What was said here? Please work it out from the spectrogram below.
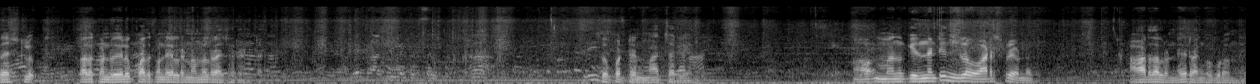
బెస్ట్లు. పదకొండు వేలు పదకొండు వేల రెండు వందలు రాశారంట. సూపర్ టెన్ మార్చాలి మనకి ఏంటంటే ఇందులో వాటర్ స్ప్రే ఉండదు. ఆడదాలు ఉన్నాయి రంగు కూడా ఉంది.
